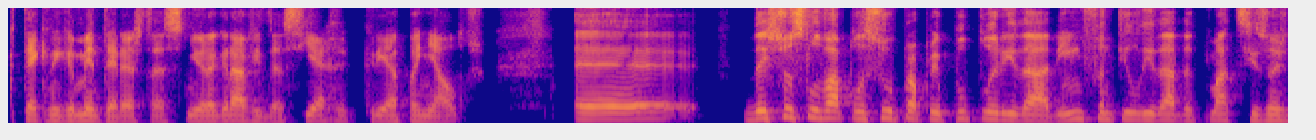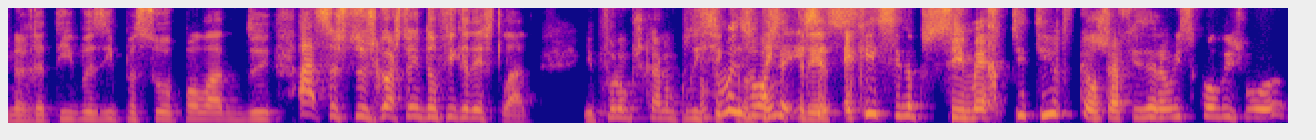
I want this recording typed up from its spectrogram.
que tecnicamente era esta senhora grávida, Sierra, que queria apanhá-los, uh, deixou-se levar pela sua própria popularidade e infantilidade a tomar decisões narrativas e passou para o lado de ah, se as pessoas gostam, então fica deste lado. E foram buscar um polícia mas, que não tem interesse. É que ensina por cima, é repetitivo, porque eles já fizeram isso com a Lisboa.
